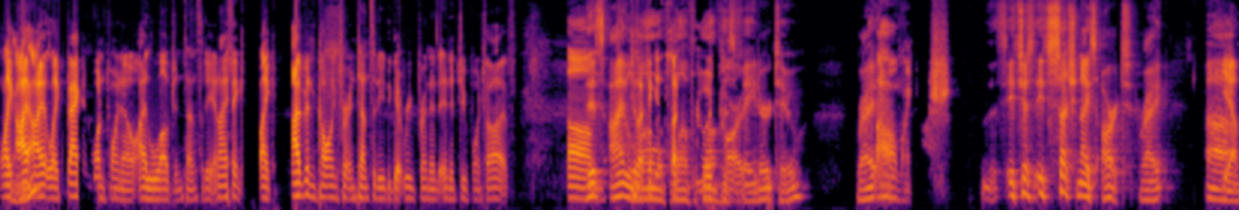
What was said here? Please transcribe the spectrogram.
Like Mhm. I, I like back in 1.0, I loved intensity, and I think like I've been calling for intensity to get reprinted into 2.5. Um, this I love, I think it's love, good love this card. Vader too. Right? oh my gosh, it's, it's just it's such nice art, right? Um, Yep.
